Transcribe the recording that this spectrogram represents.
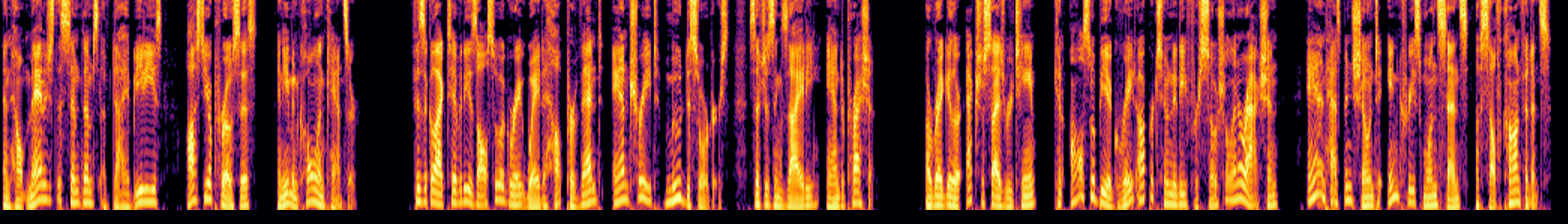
and help manage the symptoms of diabetes, osteoporosis, and even colon cancer. Physical activity is also a great way to help prevent and treat mood disorders, such as anxiety and depression. A regular exercise routine can also be a great opportunity for social interaction and has been shown to increase one's sense of self confidence.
